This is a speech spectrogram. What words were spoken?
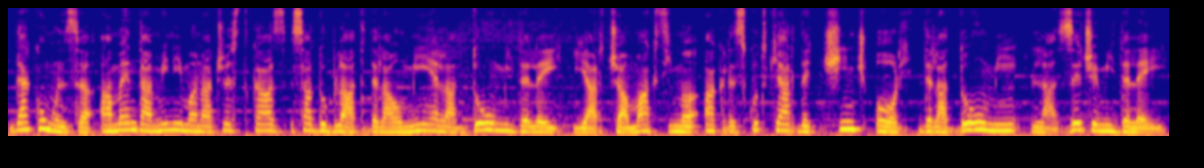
De acum însă, amenda minimă în acest caz s-a dublat de la 1000 la 2000 de lei, iar cea maximă a crescut chiar de 5 ori, de la 2000 la 10.000 de lei.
